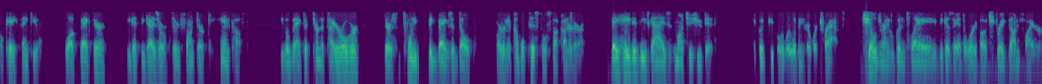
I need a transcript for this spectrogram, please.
Okay, thank you. Walk back there. You get the guys over there in front, they're handcuffed. You go back there, turn the tire over, there's 20 big bags of dope, or there's a couple pistols stuck under there. They hated these guys as much as you did. The good people that were living there were trapped. Children who couldn't play because they had to worry about stray gunfire.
